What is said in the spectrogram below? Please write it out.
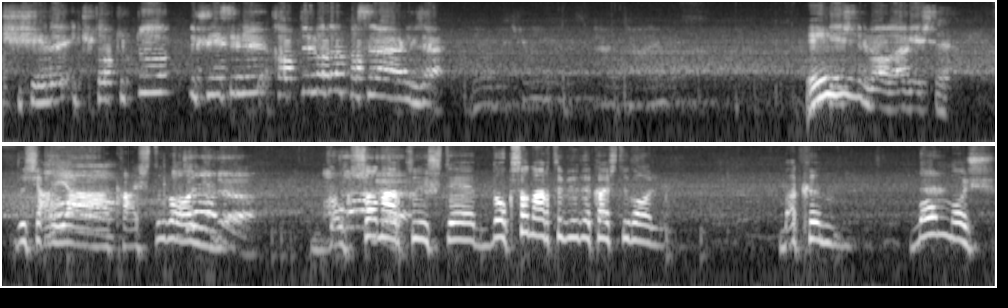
Şişirde iki top tuttu. Üçüncüsünü kaptırmadan pasını verdi güzel. Ey, Geçti mi? Vallahi geçti. dışarıya Aa! kaçtı gol. Atamadı. 90 Atamadı. artı 3'te 90 artı 1'de kaçtı gol. Bakın bomboş.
